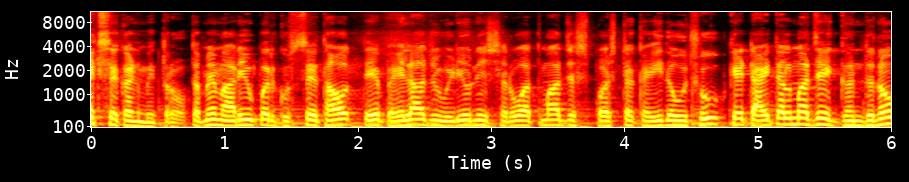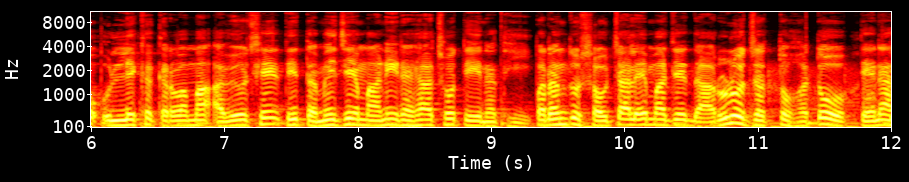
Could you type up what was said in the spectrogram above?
એક સેકન્ડ મિત્રો, તમે મારી ઉપર ગુસ્સે થાઓ, તે પહેલા જ વિડીયોની શરૂઆતમાં જ સ્પષ્ટ કહી દઉં છું કે ટાઇટલમાં જે ગંધનો ઉલ્લેખ કરવામાં આવ્યો છે, તે તમે જે માની રહ્યા છો તે નથી. પરંતુ શૌચાલયમાં જે દારૂનો જથ્થો હતો, તેના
